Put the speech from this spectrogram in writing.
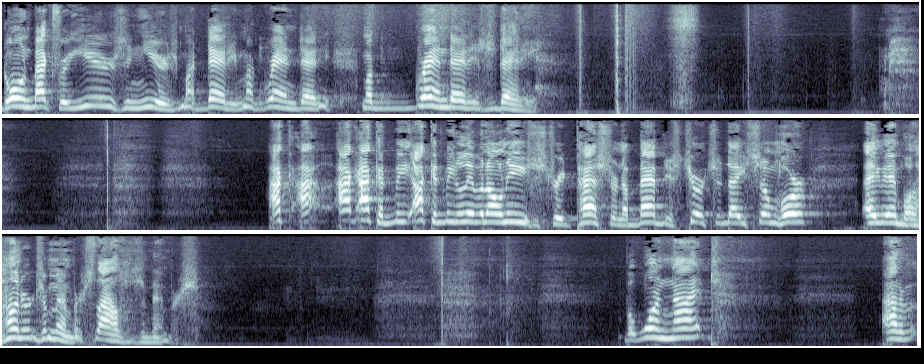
going back for years and years. My daddy, my granddaddy, my granddaddy's daddy. I, I, I, could be I could be living on Easy Street, pastoring a Baptist church today somewhere, amen, with hundreds of members, thousands of members. But one night, out of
